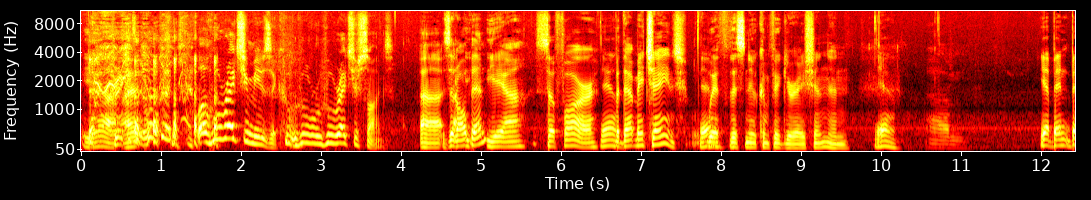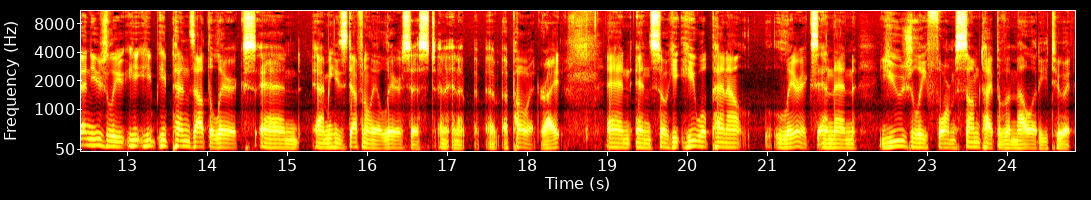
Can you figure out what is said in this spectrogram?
Yeah, well, who writes your music? Who who who writes your songs? I- Is it all Ben? Uh, Yeah, so far. Yeah. But that may change Yeah. with this new configuration and Yeah. yeah, Ben. Ben usually he, he he pens out the lyrics, and I mean he's definitely a lyricist and, and a, a, a poet, right? And and so he he will pen out lyrics and then usually form some type of a melody to it,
